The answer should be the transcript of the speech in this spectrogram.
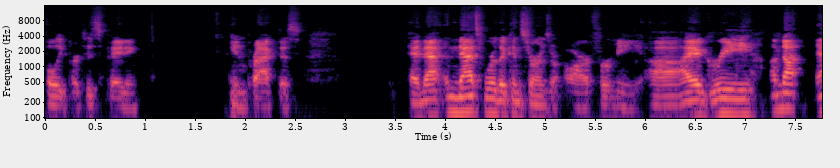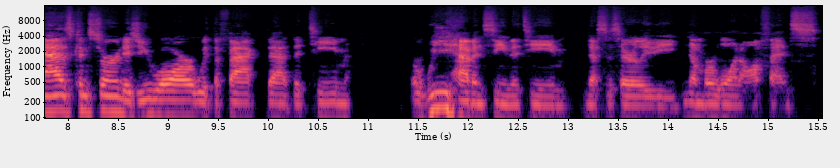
fully participating in practice? And that and that's where the concerns are, are for me. Uh, I agree. I'm not as concerned as you are with the fact that the team, or we haven't seen the team necessarily the number one offense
